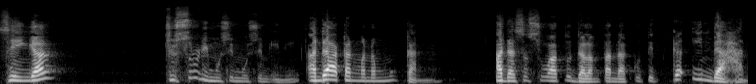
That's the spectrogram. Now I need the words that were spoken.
Sehingga justru di musim-musim ini Anda akan menemukan ada sesuatu dalam tanda kutip keindahan.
